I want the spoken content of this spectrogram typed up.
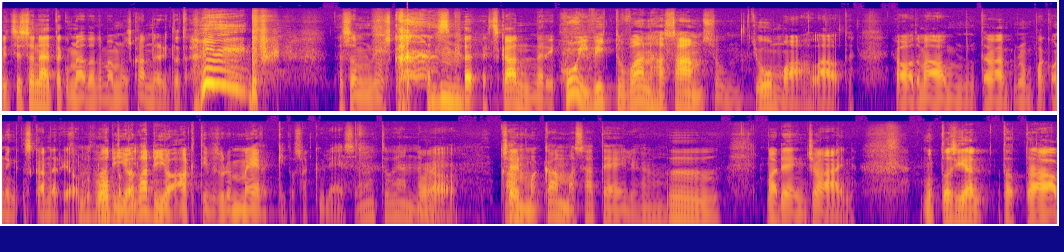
itse asiassa näette, kun mä otan tämän minun skannerin tätä. Tässä on minun ska- ska- skanneri. Hui vittu, vanha Samsung. Jumalauta. Joo, tämä on tämä minun pakonin skanneri on ollut. Radio, radioaktiivisuuden merkki tuossa kyleissä. No, tuo jännä. Joo. Kamma, kamma, säteily. Mm, Made in China. Mutta tosiaan tota,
